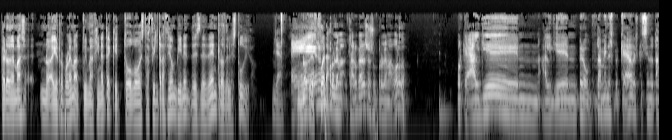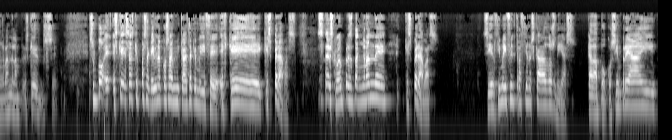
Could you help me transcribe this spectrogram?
pero además no hay otro problema. Tú imagínate que toda esta filtración viene desde dentro del estudio. ya No de es fuera. un problema. Claro, claro, eso es un problema gordo. Porque alguien, alguien, pero también es, claro, es que siendo tan grande, la es que, no sé. Es un po- es que, ¿sabes qué pasa? Que hay una cosa en mi cabeza que me dice, es que, ¿qué esperabas? ¿Sabes? Con una empresa tan grande, ¿qué esperabas? Si encima hay filtraciones cada dos días, cada poco, siempre hay,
